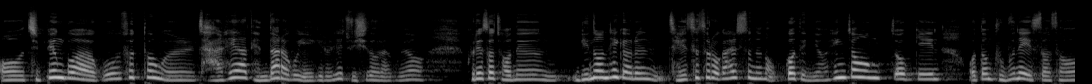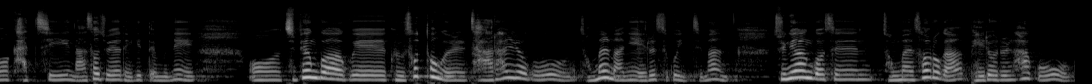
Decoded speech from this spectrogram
어, 집행부하고 소통을 잘 해야 된다라고 얘기를 해 주시더라고요. 그래서 저는 민원 해결은 제 스스로가 할 수는 없거든요. 행정적인 어떤 부분에 있어서 같이 나서줘야 되기 때문에 어, 집행부하고의 그 소통을 잘 하려고 정말 많이 애를 쓰고 있지만 중요한 것은 정말 서로가 배려를 하고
